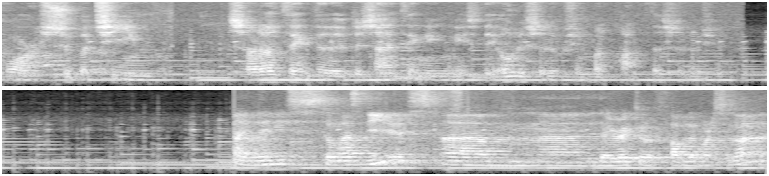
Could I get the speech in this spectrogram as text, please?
core super team. So I don't think the design thinking is the only solution, but part of the solution. My name is Tomas Diez. I'm uh, the director of Fab Lab Barcelona.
